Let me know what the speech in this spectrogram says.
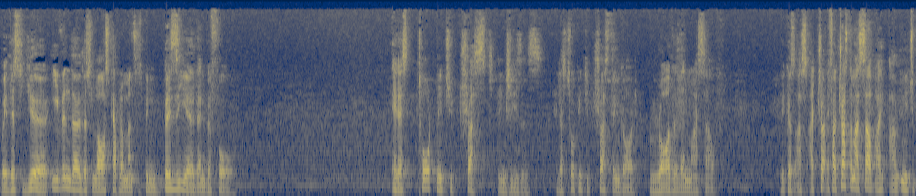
where this year, even though this last couple of months has been busier than before, it has taught me to trust in Jesus. It has taught me to trust in God rather than myself. Because I, I try, if I trust in myself, I, I need to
